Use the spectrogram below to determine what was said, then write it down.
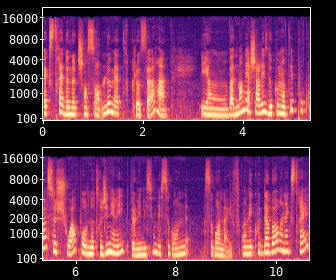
extrait de notre chanson Le Maître Closer. Et on va demander à Charlize de commenter pourquoi ce choix pour notre générique de l'émission des Secondes Second Life. On écoute d'abord un extrait?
